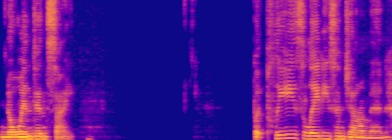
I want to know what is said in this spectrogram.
No end in sight. But please, ladies and gentlemen,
